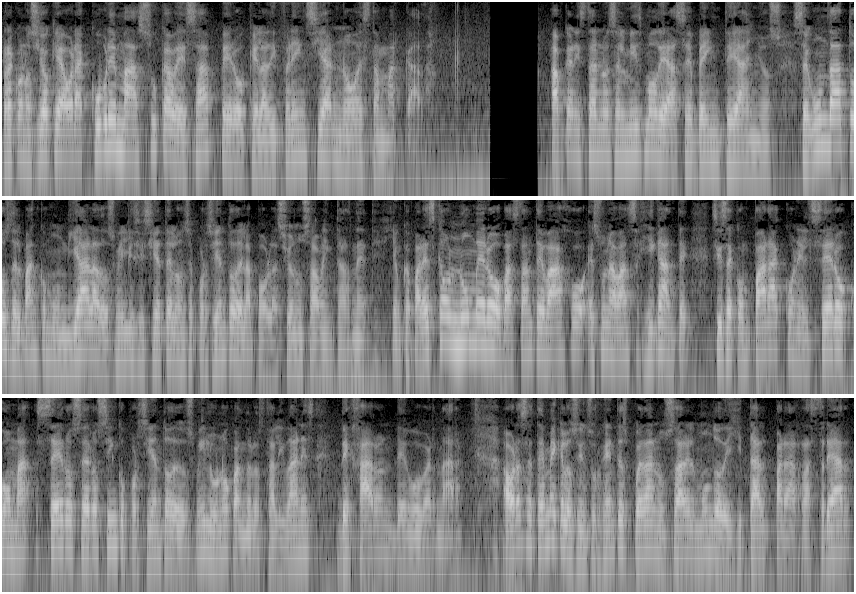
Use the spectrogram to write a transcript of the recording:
Reconoció que ahora cubre más su cabeza, pero que la diferencia no está marcada. Afganistán no es el mismo de hace 20 años. Según datos del Banco Mundial, a 2017 el 11% de la población usaba Internet. Y aunque parezca un número bastante bajo, es un avance gigante si se compara con el 0,005% de 2001 cuando los talibanes dejaron de gobernar. Ahora se teme que los insurgentes puedan usar el mundo digital para rastrear,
